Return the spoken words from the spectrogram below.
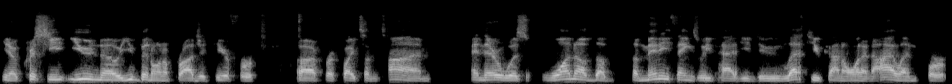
You know, Chris, you, you know, you've been on a project here for uh, for quite some time, and there was one of the the many things we've had you do left you kind of on an island for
